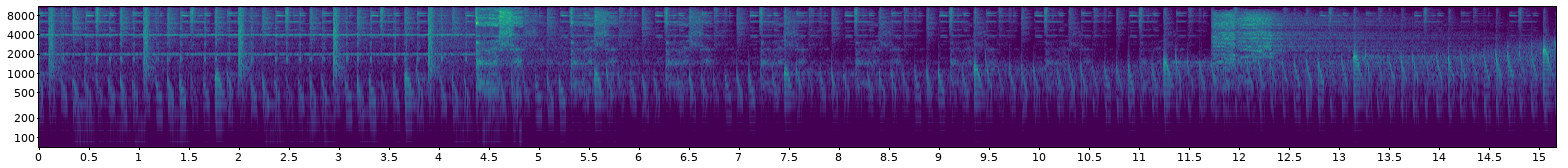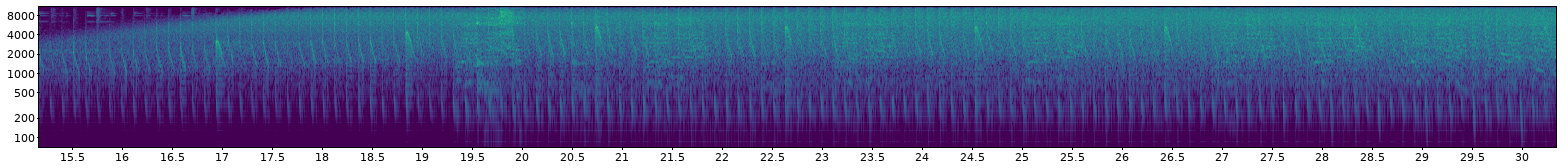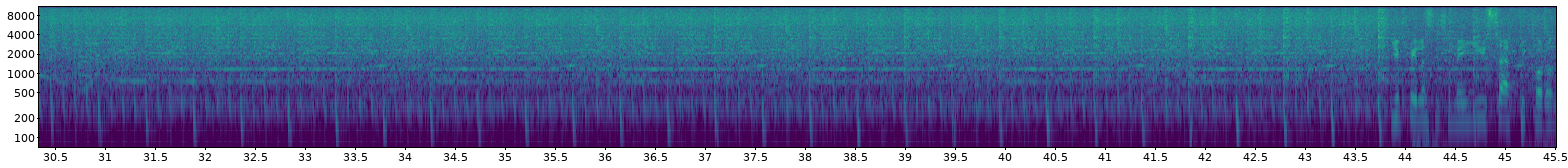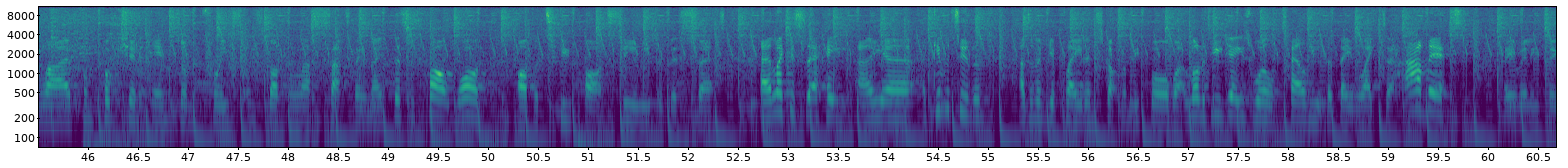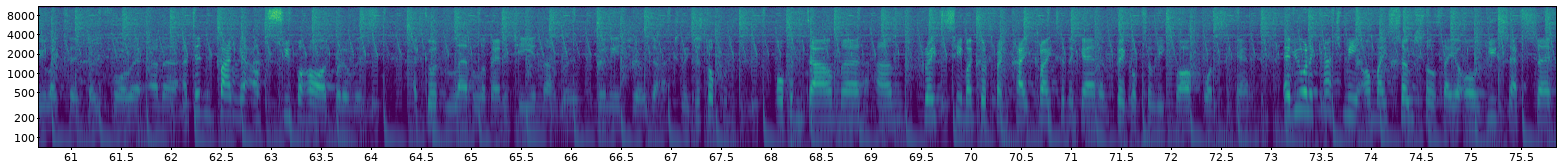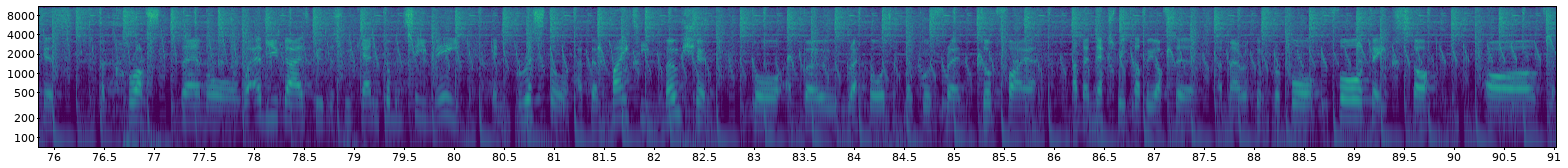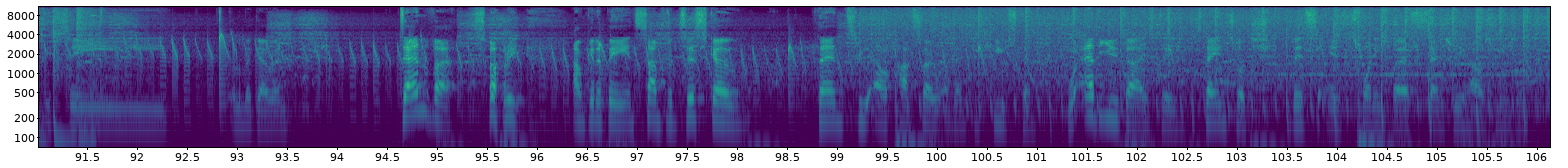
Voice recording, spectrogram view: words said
You've been listening to me, Yousef, recorded live from Function in Dumfries in Scotland last Saturday night. This is part one of a two-part series of this set. Uh, like I say, I, uh, I give it to them. I don't know if you played in Scotland before, but a lot of DJs will tell you that they like to have it. They really do like to go for it. And uh, I didn't bang it out super hard, but it was a good level of energy in that room. Really enjoyed it actually. Just up and up and down there, and great to see my good friend Kite Crichton again, and big up to Lee Clark once again. If you want to catch me on my socials, they are all Yousef Circus across them, or whatever you guys do this weekend. Come and see me in Bristol at the Mighty Motion for Abode Records with my good friend Dubfire. And then next week I'll be off to America for a four four date stop of let me see where am I going? Denver. Sorry, I'm going to be in San Francisco, then to El Paso, and then to Houston. Whatever you guys do, stay in touch. This is 21st Century House Music.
